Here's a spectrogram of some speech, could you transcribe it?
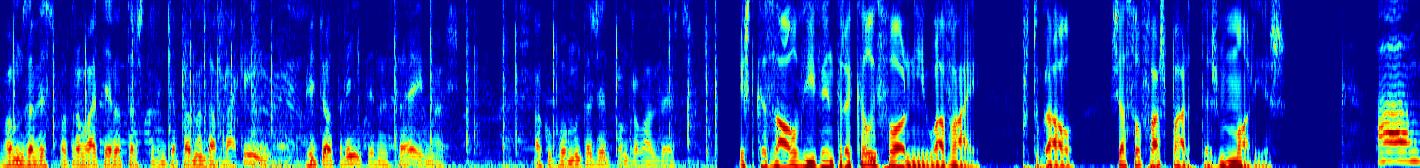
vamos a ver se o patrão vai ter outras 30 para mandar para aqui. 20 ou 30, não sei, mas ocupa muita gente para um trabalho destes. Este casal vive entre a Califórnia e o Havaí. Portugal já só faz parte das memórias. Ah,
